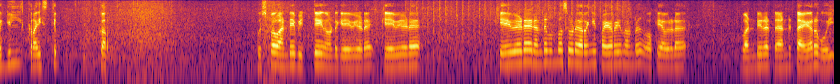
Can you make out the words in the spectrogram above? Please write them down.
അഖിൽ ക്രൈസ്റ്റ് കുക്കർ പുഷ്പ വണ്ടി പിറ്റ് ചെയ്യുന്നുണ്ട് കെ വിയുടെ. കെ വിയുടെ കെ വിയുടെ രണ്ട് മെമ്പേഴ്സ് ഇവിടെ ഇറങ്ങി ഫയർ ചെയ്യുന്നുണ്ട്. ഓക്കെ അവരുടെ വണ്ടിയുടെ രണ്ട് ടയർ പോയി.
